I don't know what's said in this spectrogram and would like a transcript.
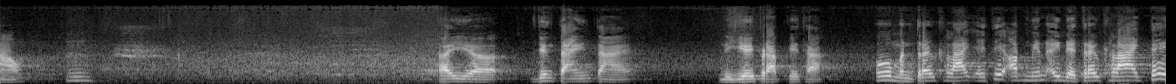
មកហើយយើងតែងតែនិយាយប្រាប់គេថាអូមិនត្រូវខ្លាចអីទេអត់មានអីដែលត្រូវខ្លាចទេ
